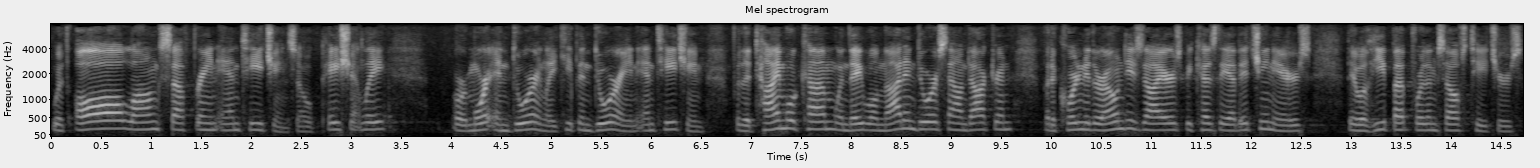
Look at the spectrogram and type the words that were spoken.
with all long suffering and teaching. So patiently or more enduringly, keep enduring and teaching. For the time will come when they will not endure sound doctrine, but according to their own desires, because they have itching ears, they will heap up for themselves teachers,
